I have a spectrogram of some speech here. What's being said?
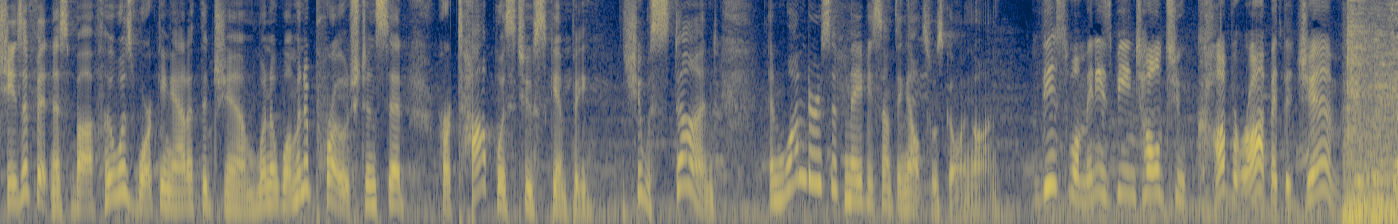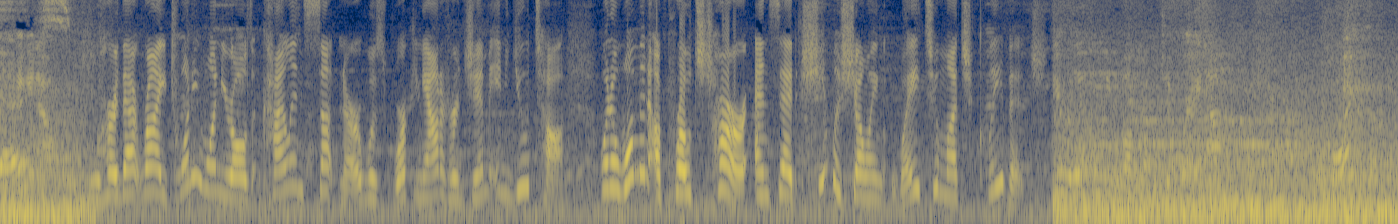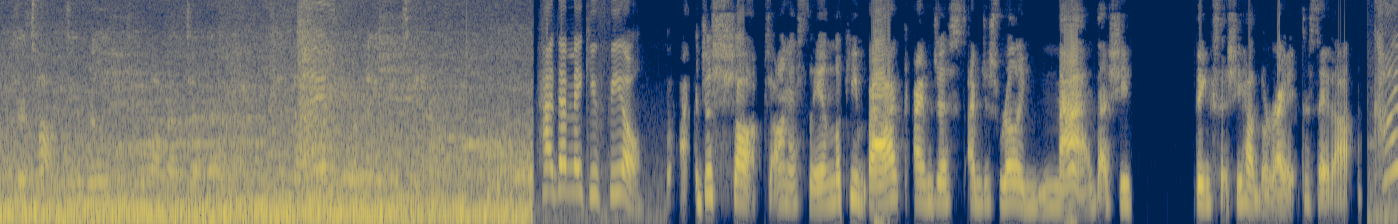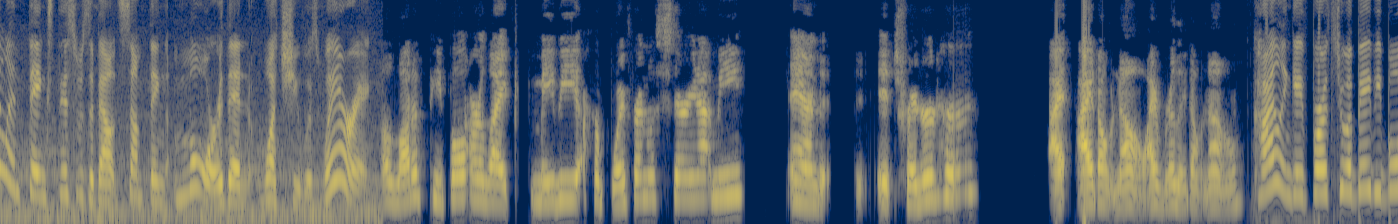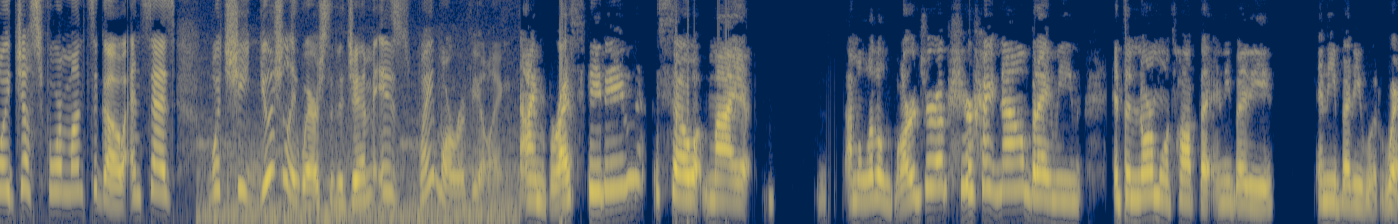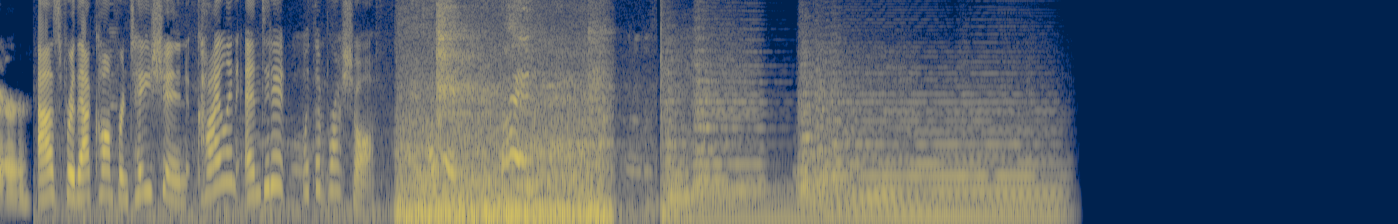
She's a fitness buff who was working out at the gym when a woman approached and said her top was too skimpy. She was stunned and wonders if maybe something else was going on. This woman is being told to cover up at the gym. You heard that right. 21 year old Kylen Suttner was working out at her gym in Utah when a woman approached her and said she was showing way too much cleavage. You really think you can walk around the gym wearing that? What? Do you really think you can walk around the gym wearing? No one has to be looking at your boobs now. How'd that make you feel? just shocked honestly and looking back i'm just i'm just really mad that she thinks that she had the right to say that. Kylen thinks this was about something more than what she was wearing. A lot of people are like, maybe her boyfriend was staring at me and it triggered her. I, I don't know. I really don't know. Kylen gave birth to a baby boy just four months ago and says what she usually wears to the gym is way more revealing. I'm breastfeeding, so my I'm a little larger up here right now, but I mean, it's a normal top that anybody anybody would wear. As for that confrontation, Kylen ended it with a brush off. Okay,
